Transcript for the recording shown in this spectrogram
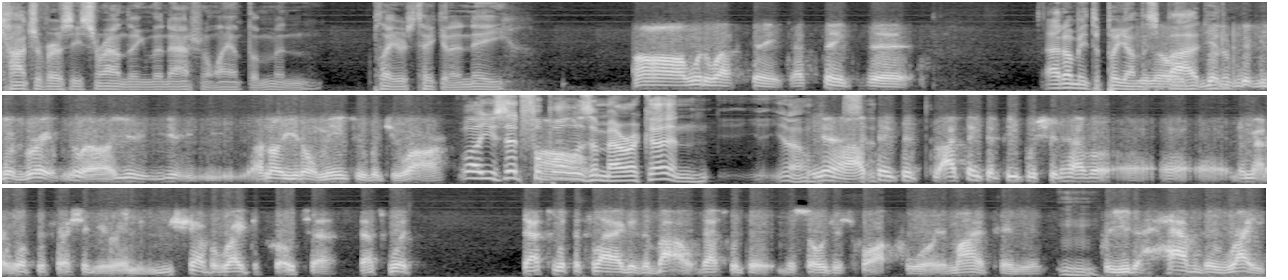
controversy surrounding the national anthem and players taking a knee? Uh, what do I think? I think that I don't mean to put you on the you know spot. You the, don't- the, the great. Well, you, you I know you don't mean to, but you are. well, you said football is America, and you know, Yeah, I think that I think that people should have a, a, a, a no matter what profession you're in, you should have a right to protest. That's what that's what the flag is about. That's what the, the soldiers fought for, in my opinion, Mm-hmm. for you to have the right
